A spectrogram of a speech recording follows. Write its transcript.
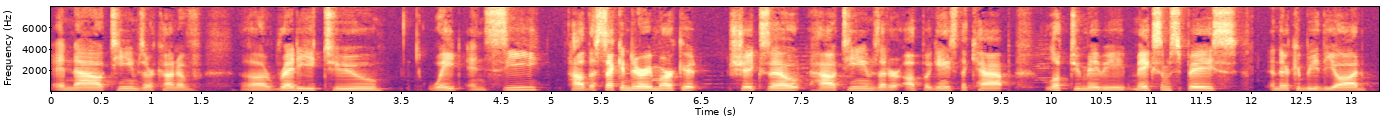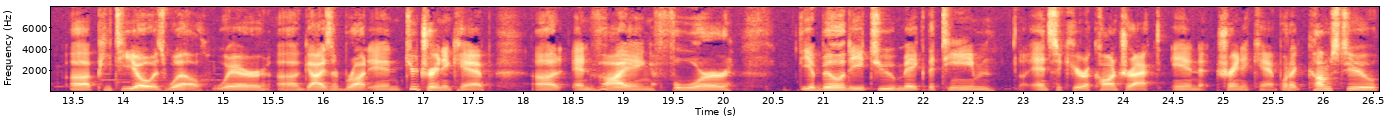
and now teams are kind of uh, ready to wait and see how the secondary market shakes out, how teams that are up against the cap look to maybe make some space, and there could be the odd uh, PTO as well, where uh, guys are brought in to training camp uh, and vying for the ability to make the team and secure a contract in training camp. When it comes to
